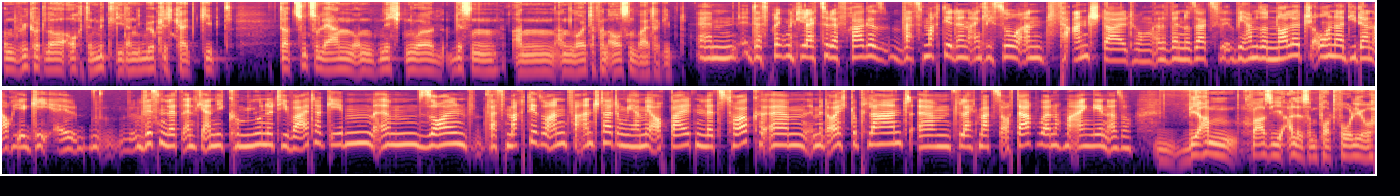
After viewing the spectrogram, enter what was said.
und Record Law auch den Mitgliedern die Möglichkeit gibt, dazu zu lernen und nicht nur Wissen an, an Leute von außen weitergibt. Ähm, das bringt mich gleich zu der Frage, was macht ihr denn eigentlich so an Veranstaltungen? Also wenn du sagst, wir haben so Knowledge Owner, die dann auch ihr Ge äh, Wissen letztendlich an die Community weitergeben ähm, sollen. Was macht ihr so an Veranstaltungen? Wir haben ja auch bald ein Let's Talk ähm, mit euch geplant. Ähm, vielleicht magst du auch darüber nochmal eingehen. Also wir haben quasi alles im Portfolio.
